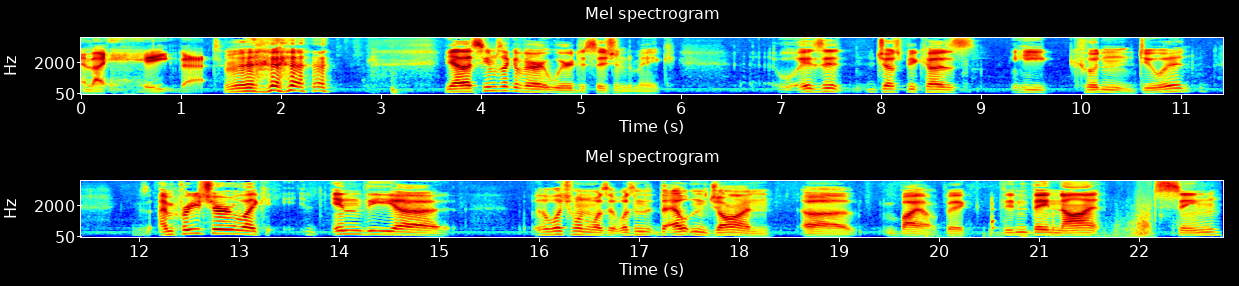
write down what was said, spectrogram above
And I hate that. yeah, that seems like a very weird decision to make. Is it just because he couldn't do it. I'm pretty sure, like, in the uh, which one was it? Wasn't it the Elton John uh, biopic? Didn't they not sing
